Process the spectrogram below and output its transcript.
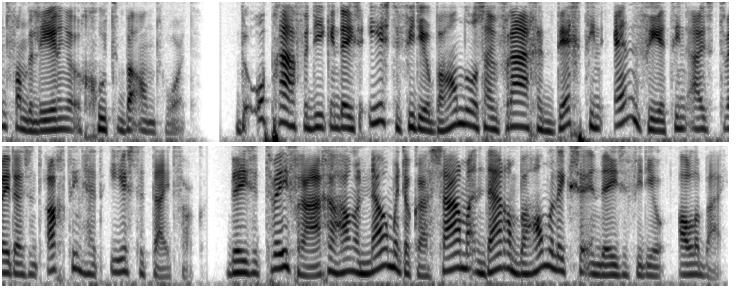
van de leerlingen goed beantwoord. De opgaven die ik in deze eerste video behandel zijn vragen 13 en 14 uit 2018 het eerste tijdvak. Deze twee vragen hangen nauw met elkaar samen en daarom behandel ik ze in deze video allebei.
